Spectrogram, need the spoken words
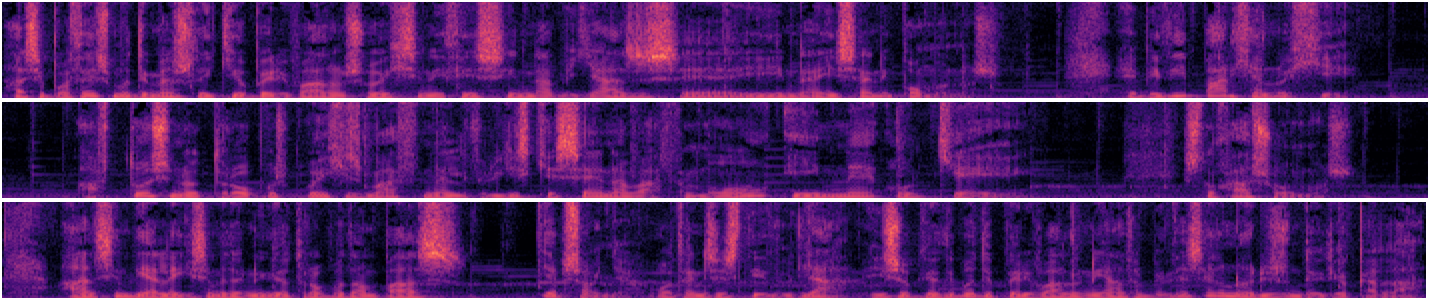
Α υποθέσουμε ότι μέσα στο οικείο περιβάλλον σου έχει συνηθίσει να βιάζεσαι ή να είσαι ανυπόμονος. Επειδή υπάρχει ανοχή, αυτός είναι ο τρόπος που έχεις μάθει να λειτουργείς και σε ένα βαθμό είναι OK. Στο χάσου όμως. Αν συνδιαλέγεσαι με τον ίδιο τρόπο όταν πας Για ψώνια, όταν είσαι στη δουλειά ή σε οποιοδήποτε περιβάλλον οι άνθρωποι δεν σε γνωρίζουν το ίδιο καλά,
